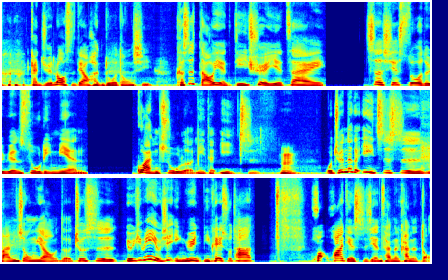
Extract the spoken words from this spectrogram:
感觉 lost 掉很多东西。可是导演的确也在这些所有的元素里面灌注了你的意志。嗯，我觉得那个意志是蛮重要的，就是有因为有些隐喻，你可以说他花花一点时间才能看得懂，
